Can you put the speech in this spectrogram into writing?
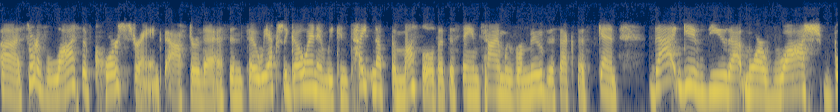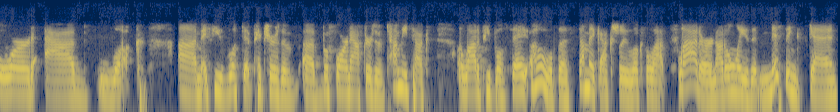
uh, sort of loss of core strength after this. And so we actually go in and we can tighten up the muscles at the same time we remove this excess skin. That gives you that more washboard abs look. Um, if you've looked at pictures of, of before and afters of tummy tucks, a lot of people say, oh, well, the stomach actually looks a lot flatter. Not only is it missing skin,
